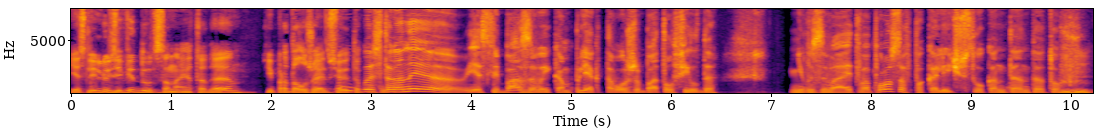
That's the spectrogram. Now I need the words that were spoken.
Если люди ведутся на это, да, и продолжают все ну, это С другой стороны, если базовый комплект того же Battlefield не вызывает вопросов по количеству контента, то угу.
